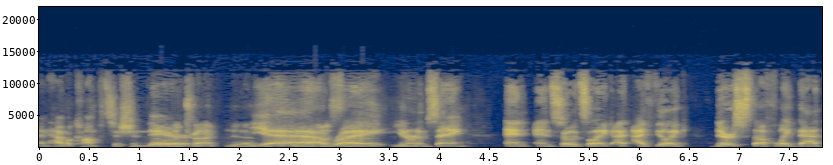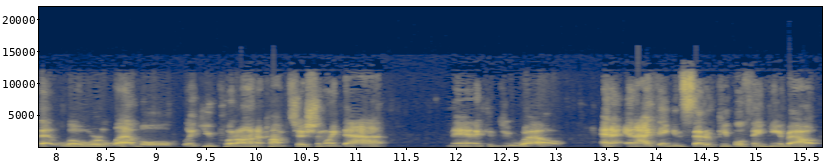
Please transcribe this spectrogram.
and have a competition there. attract- yeah. Yeah, right. You know what I'm saying? And and so it's like I, I feel like there's stuff like that that lower level, like you put on a competition like that, man, it could do well. And I- and I think instead of people thinking about,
